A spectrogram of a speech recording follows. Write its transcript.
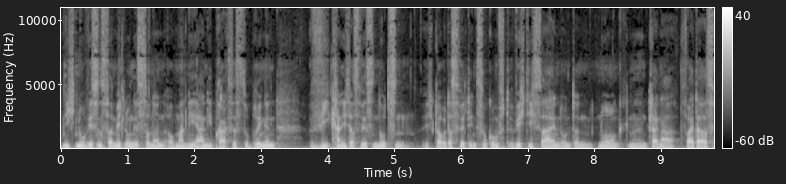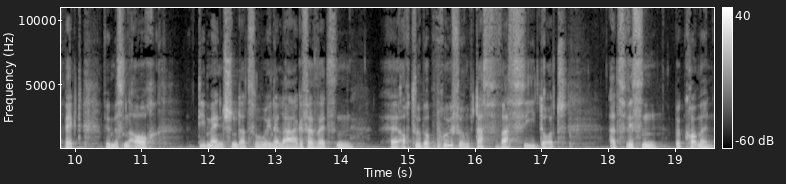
nicht nur Wissensvermittlung ist, sondern auch mal näher an die Praxis zu bringen, wie kann ich das Wissen nutzen? Ich glaube, das wird in Zukunft wichtig sein. Und dann nur ein kleiner zweiter Aspekt. Wir müssen auch die Menschen dazu in der Lage versetzen, äh, auch zu überprüfen, ob das, was sie dort als Wissen bekommen,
